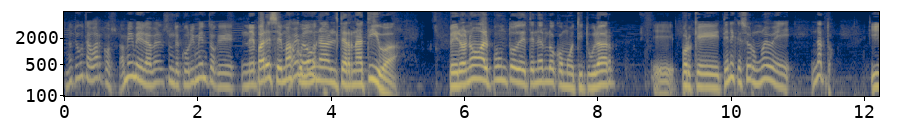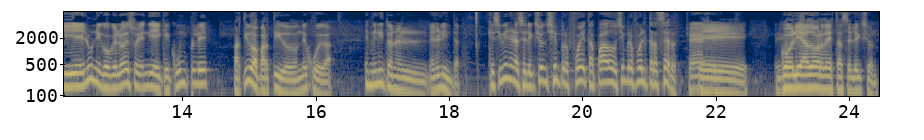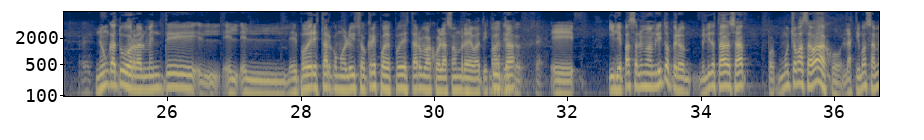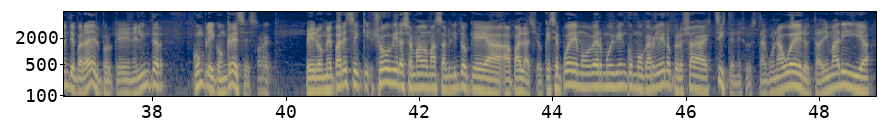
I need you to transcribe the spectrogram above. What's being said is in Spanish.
¿No te gusta Barcos? A mí me la- es un descubrimiento que... Me parece más como una alternativa, pero no al punto de tenerlo como titular, eh, porque tenés que ser un 9 nato. Y el único que lo es hoy en día y que cumple partido a partido donde juega es Milito en el, en el Inter. Que si bien en la selección siempre fue tapado, siempre fue el tercer Sí, eh, goleador de esta selección. Nunca tuvo realmente el, el- el- el poder estar como lo hizo Crespo después de estar bajo la sombra de Batistuta. Batistuta, sí. Eh, y le pasa lo mismo a Milito, pero Milito estaba ya por mucho más abajo, lastimosamente para él, porque en el Inter cumple y con creces. Correcto. Pero me parece que yo hubiera llamado más a Milito que a, a Palacio, que se puede mover muy bien como carrilero, pero ya existen ellos. Está algún Agüero, está Di María,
